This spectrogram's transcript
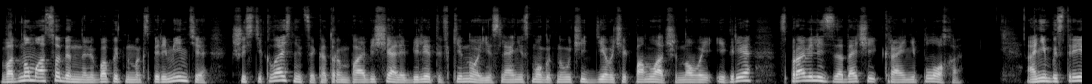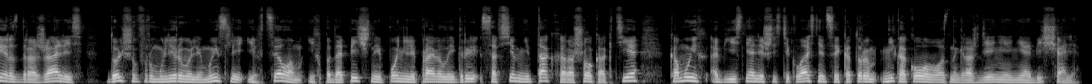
В одном особенно любопытном эксперименте шестиклассницы, которым пообещали билеты в кино, если они смогут научить девочек помладше новой игре, справились с задачей крайне плохо. Они быстрее раздражались, дольше формулировали мысли, и в целом их подопечные поняли правила игры совсем не так хорошо, как те, кому их объясняли шестиклассницы, которым никакого вознаграждения не обещали.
